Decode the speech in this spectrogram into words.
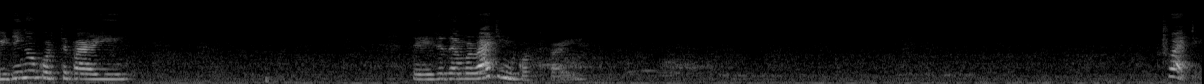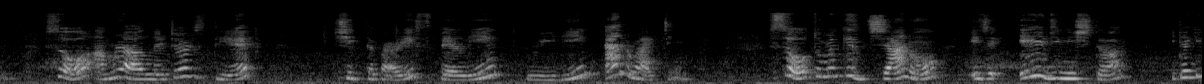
রিডিংও করতে পারি। দেন এটাতে আমরা রাইটিংও করতে পারি। রাইটিং সো আমরা লেটার্স দিয়ে শিখতে পারি spelling reading and writing so তোমরা কি জানো এই যে এই জিনিসটা, এটাকে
